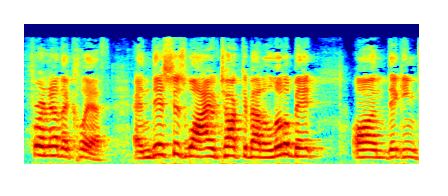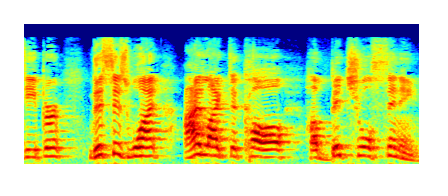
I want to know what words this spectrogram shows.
for another cliff. And this is why I talked about a little bit on digging deeper. This is what I like to call habitual sinning.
